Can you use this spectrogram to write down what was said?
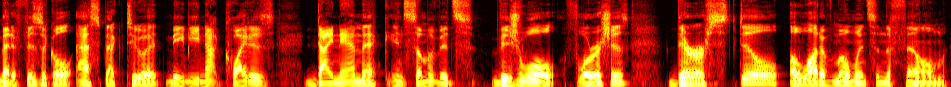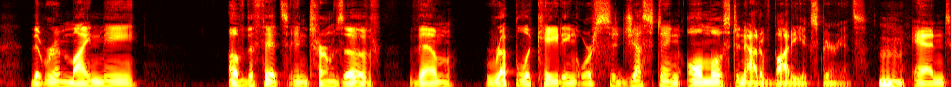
metaphysical aspect to it, maybe not quite as dynamic in some of its visual flourishes, there are still a lot of moments in the film that remind me of the fits in terms of them replicating or suggesting almost an out of body experience. Hmm. And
